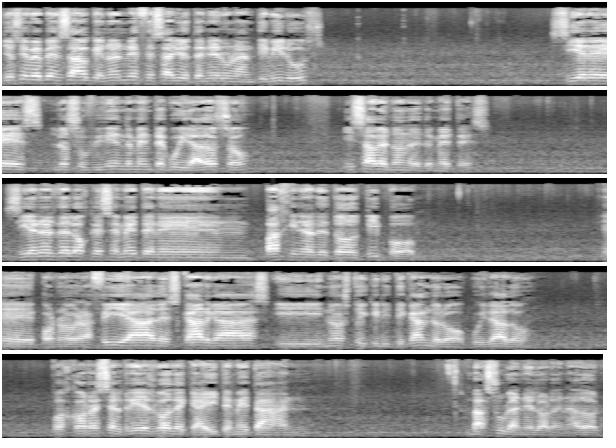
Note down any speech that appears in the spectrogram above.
yo siempre he pensado que no es necesario tener un antivirus si eres lo suficientemente cuidadoso y sabes dónde te metes. Si eres de los que se meten en páginas de todo tipo, eh, pornografía, descargas, y no estoy criticándolo, cuidado, pues corres el riesgo de que ahí te metan basura en el ordenador.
